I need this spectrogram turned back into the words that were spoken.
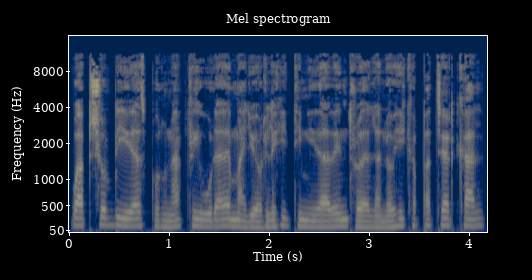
o absorbidas por una figura de mayor legitimidad dentro de la lógica patriarcal,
